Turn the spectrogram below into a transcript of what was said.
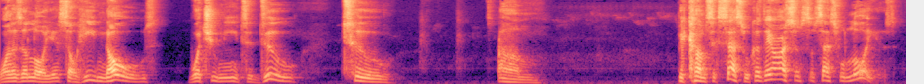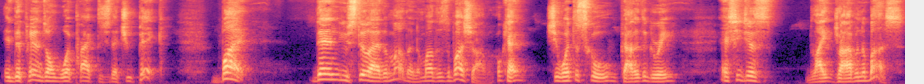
one is a lawyer, so he knows what you need to do to um, become successful because there are some successful lawyers. It depends on what practice that you pick. But then you still have the mother, and the mother's a bus driver. Okay. She went to school, got a degree, and she just liked driving the bus.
